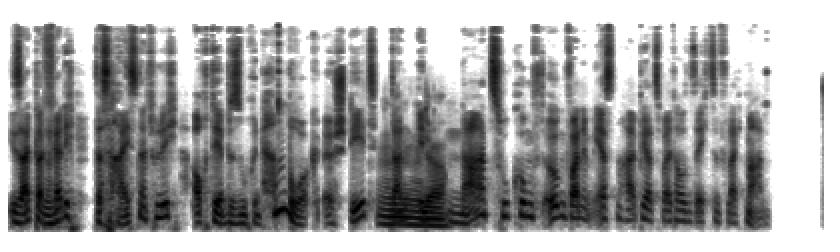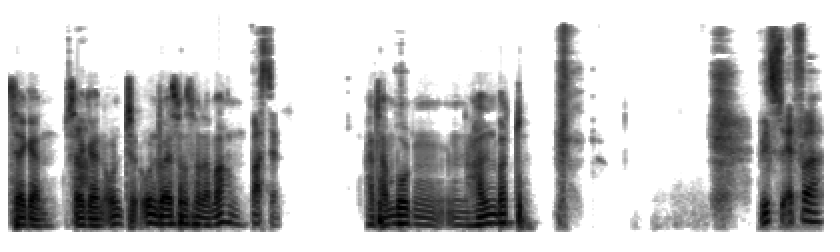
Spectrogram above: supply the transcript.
ihr seid bald Mhm. fertig. Das heißt natürlich, auch der Besuch in Hamburg äh, steht dann Mm, in ja. naher Zukunft irgendwann im ersten Halbjahr 2016 vielleicht mal an. Sehr gern, sehr Ah. gern. Und, und weißt du, was wir da machen? Was denn? Hat Hamburg ein, ein Hallenbad? Willst du etwa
